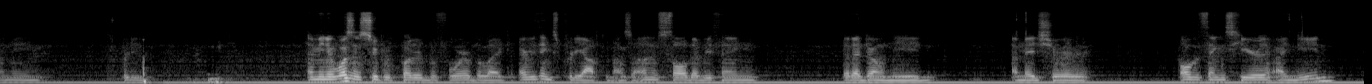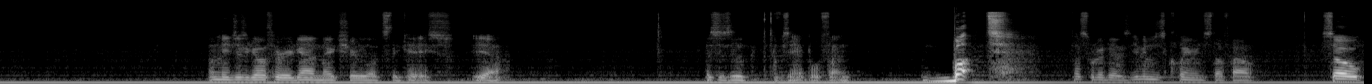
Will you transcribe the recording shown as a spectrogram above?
I mean, it's pretty I mean, it wasn't super cluttered before, but like everything's pretty optimized. I uninstalled everything that I don't need. I made sure all the things here I need. Let me just go through again make sure that's the case. Yeah. This is an example thing. But that's what it is, even just clearing stuff out. So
